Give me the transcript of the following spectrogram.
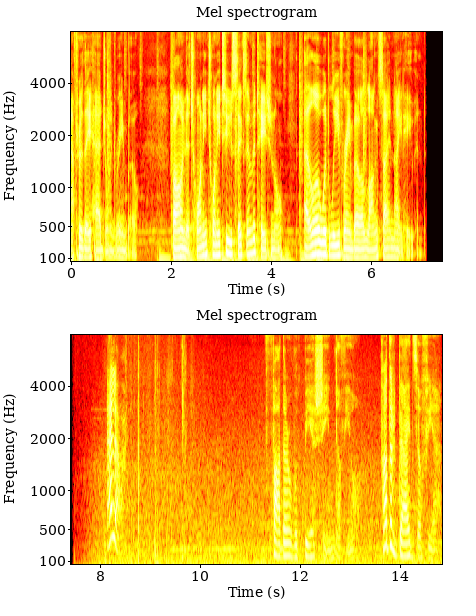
after they had joined Rainbow. Following the 2022 Six Invitational, Ela would leave Rainbow alongside Nighthaven. Ela! Father would be ashamed of you. Father died, Zofia.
